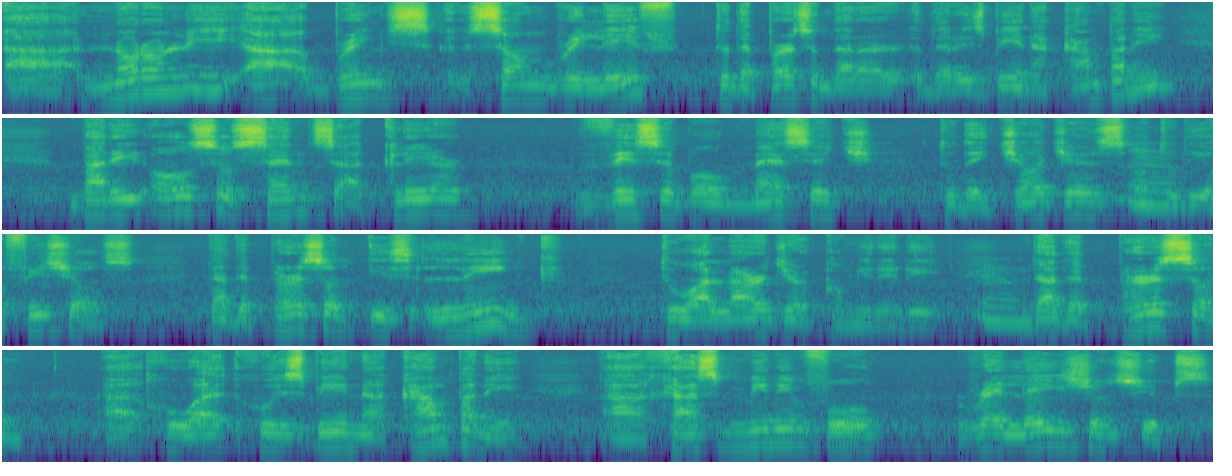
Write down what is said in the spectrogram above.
uh, not only uh, brings some relief to the person that are that is being accompanied, but it also sends a clear, visible message to the judges mm. or to mm. the officials that the person is linked to a larger community, mm. that the person uh, who, who is being accompanied uh, has meaningful relationships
